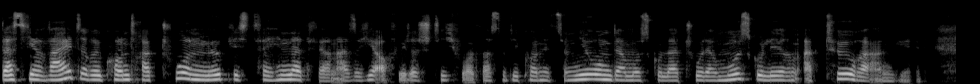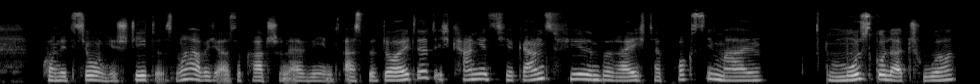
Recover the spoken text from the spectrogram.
Dass hier weitere Kontrakturen möglichst verhindert werden. Also hier auch wieder das Stichwort, was so die Konditionierung der Muskulatur, der muskulären Akteure angeht. Kondition, hier steht es, ne, habe ich also gerade schon erwähnt. Das bedeutet, ich kann jetzt hier ganz viel im Bereich der proximalen Muskulatur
